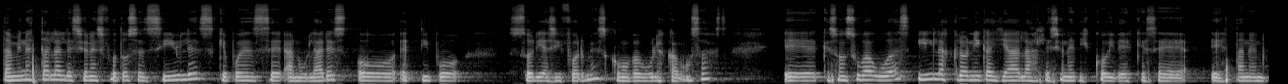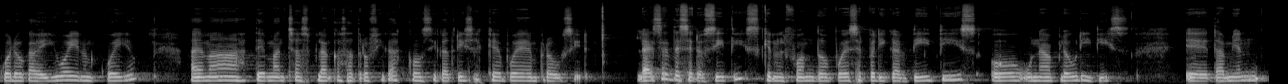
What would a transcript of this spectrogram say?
También están las lesiones fotosensibles, que pueden ser anulares o tipo psoriasiformes, como pápulas camosas eh, que son subagudas, y las crónicas ya las lesiones discoides que se, están en el cuero cabelludo y en el cuello, además de manchas blancas atróficas con cicatrices que pueden producir. La S es de serositis, que en el fondo puede ser pericarditis o una pleuritis. Eh, también,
